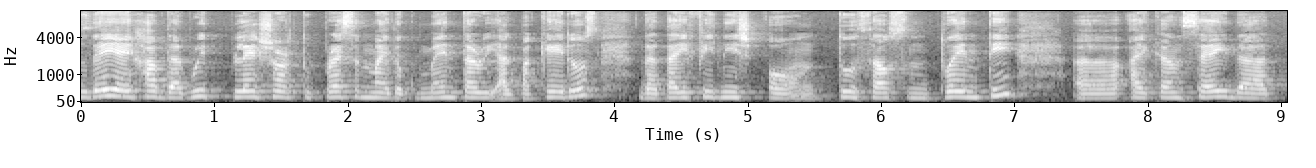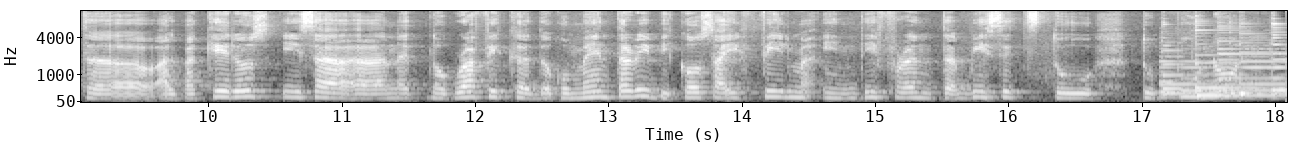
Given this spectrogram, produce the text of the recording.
Today I have the great pleasure to present my documentary Alpaqueros that I finished on 2020. Uh, I can say that uh, Alpaqueros is a, an ethnographic uh, documentary because I film in different visits to, to Puno.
